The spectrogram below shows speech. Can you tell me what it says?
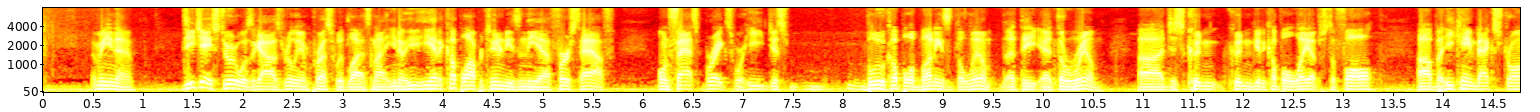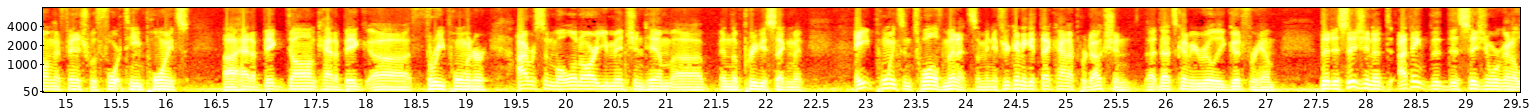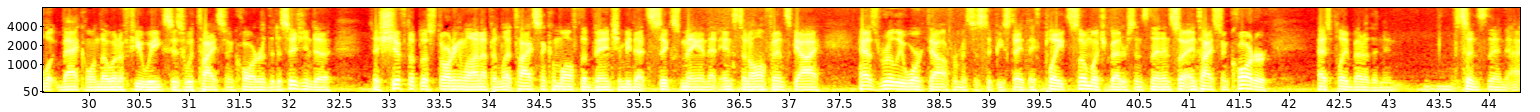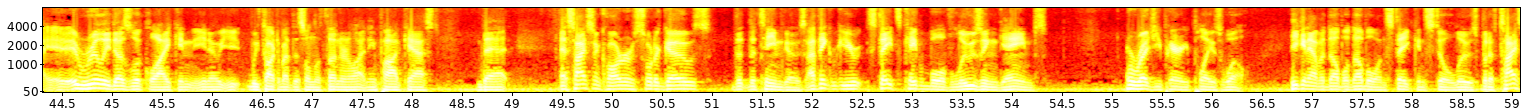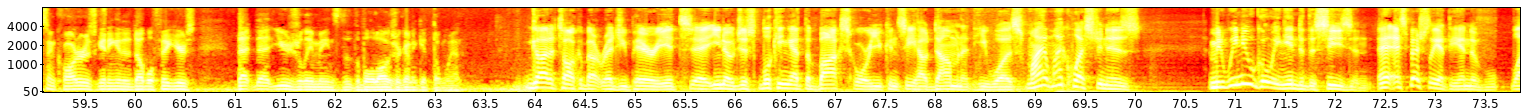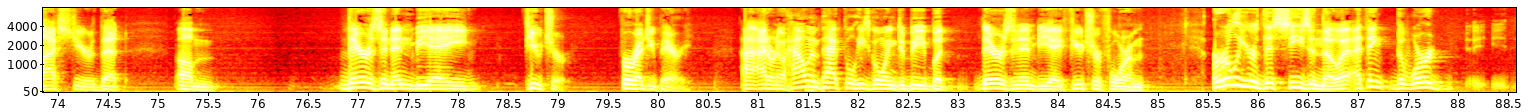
I mean, you know, DJ Stewart was a guy I was really impressed with last night. You know, he, he had a couple opportunities in the uh, first half on fast breaks where he just blew a couple of bunnies at the limb at the at the rim. Uh, just couldn't couldn't get a couple of layups to fall. Uh, but he came back strong and finished with 14 points. Uh, had a big dunk, had a big uh, three pointer. Iverson Molinar, you mentioned him uh, in the previous segment. Eight points in 12 minutes. I mean, if you're going to get that kind of production, that, that's going to be really good for him. The decision, I think the decision we're going to look back on, though, in a few weeks is with Tyson Carter. The decision to, to shift up the starting lineup and let Tyson come off the bench and be that sixth man, that instant offense guy, has really worked out for Mississippi State. They've played so much better since then. And, so, and Tyson Carter has played better than since then. It really does look like, and you know, we talked about this on the Thunder and Lightning podcast, that as Tyson Carter sort of goes, the, the team goes. I think your state's capable of losing games where Reggie Perry plays well. He can have a double double and state can still lose. But if Tyson Carter is getting into double figures, that that usually means that the Bulldogs are going to get the win. Got to talk about Reggie Perry. It's uh, you know just looking at the box score, you can see how dominant he was. My my question is, I mean, we knew going into the season, especially at the end of last year, that um, there is an NBA future for Reggie Perry. I, don't know how impactful he's going to be, but there is an NBA future for him. Earlier this season, though, I think the word,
